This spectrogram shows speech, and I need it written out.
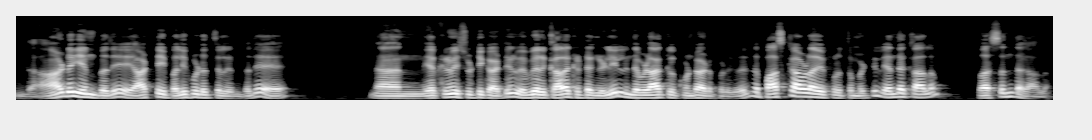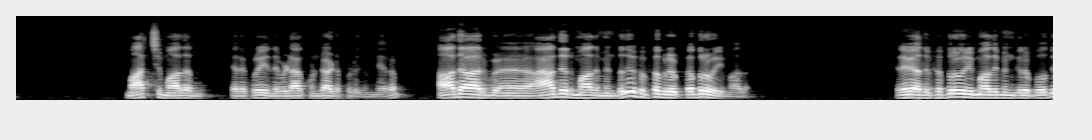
இந்த ஆடு என்பதே ஆட்டை பலிகொடுத்தல் என்பதே நான் ஏற்கனவே சுட்டிக்காட்டின் வெவ்வேறு காலகட்டங்களில் இந்த விழாக்கள் கொண்டாடப்படுகிறது. இந்த பாஸ்கா விழாவை பொறுத்த மட்டில் எந்த காலம்? வசந்த காலம். மார்ச் மாதம் ஏறக்குறைய இந்த விழா கொண்டாடப்படுகிற நேரம். ஆதார் ஆதர் மாதம் என்பது பிப்ரவரி பிப்ரவரி மாதம். எனவே அது பிப்ரவரி மாதம் என்கிற போது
